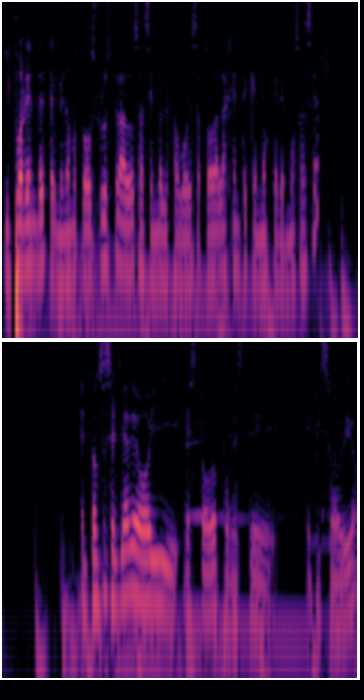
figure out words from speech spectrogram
Y por ende terminamos todos frustrados haciéndole favores a toda la gente que no queremos hacer. Entonces el día de hoy es todo por este episodio.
